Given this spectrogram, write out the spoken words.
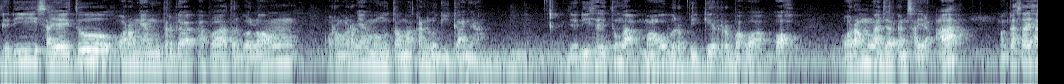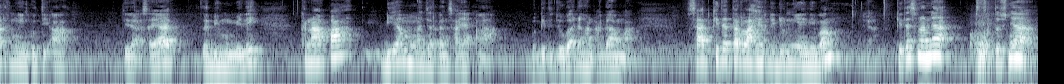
Jadi saya itu orang yang terga, apa tergolong orang-orang yang mengutamakan logikanya. Jadi saya itu nggak mau berpikir bahwa oh orang mengajarkan saya A, maka saya harus mengikuti A. Tidak, saya lebih memilih kenapa dia mengajarkan saya A. Begitu juga dengan agama. Saat kita terlahir di dunia ini, Bang, Ya. kita sebenarnya statusnya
